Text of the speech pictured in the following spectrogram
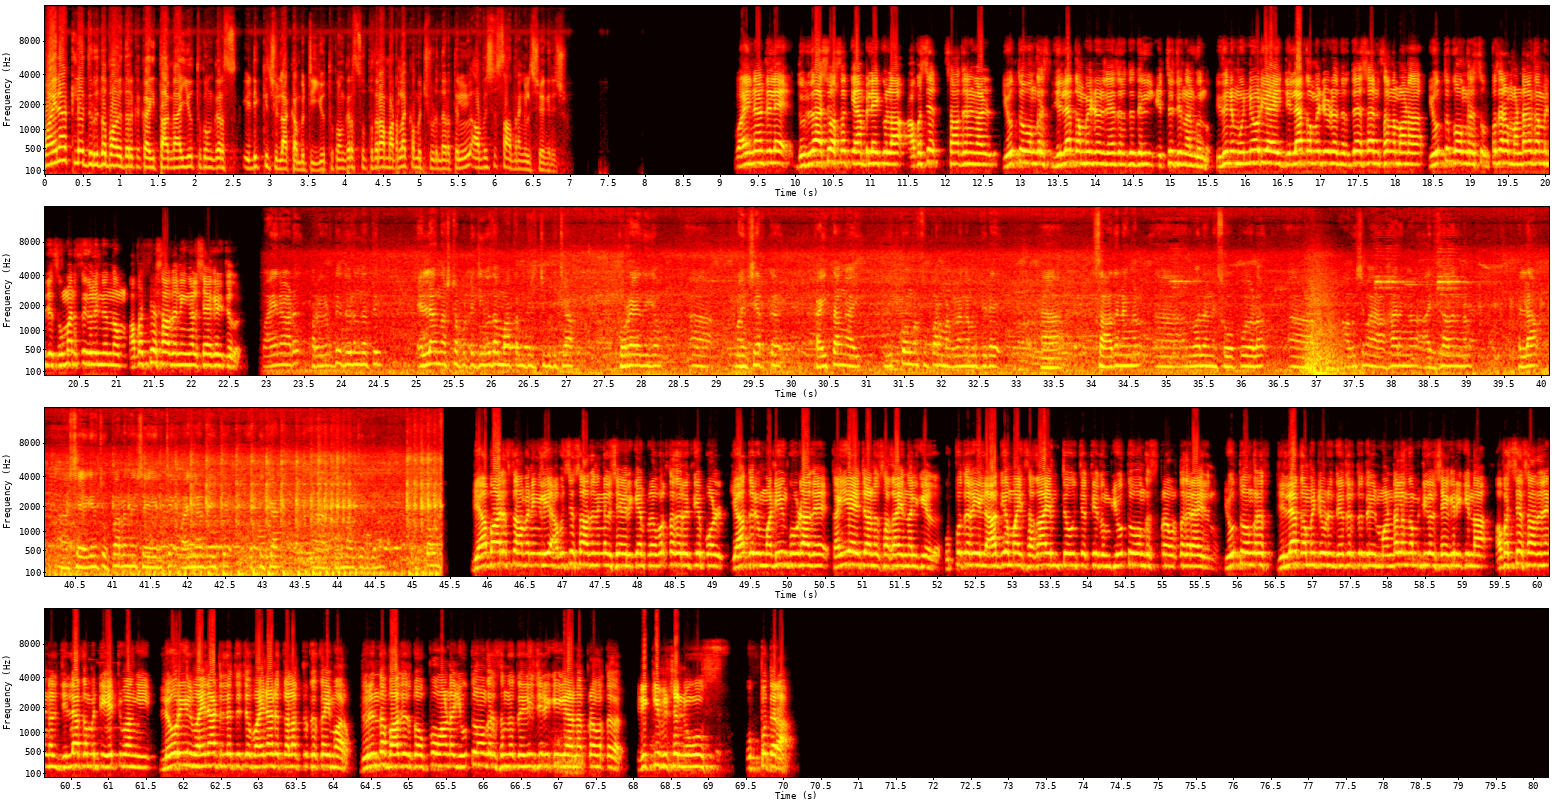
വയനാട്ടിലെ ദുരിതബാധിതർക്ക് കൈത്താങ്ങ യൂത്ത് കോൺഗ്രസ് ഇടുക്കി ജില്ലാ കമ്മിറ്റി. യൂത്ത് കോൺഗ്രസ് ഉപ്പുതറ മണ്ഡല കമ്മിറ്റിയുടെ നേതൃത്വത്തിൽ അവശ്യ സാധനങ്ങൾ ശേഖരിച്ചു. വയനാട്ടിലെ ദുരിതാശ്വാസ ക്യാമ്പിലേക്കുള്ള അവശ്യ സാധനങ്ങൾ യൂത്ത് കോൺഗ്രസ് ജില്ലാ കമ്മിറ്റിയുടെ നേതൃത്വത്തിൽ എത്തിച്ചു നൽകുന്നു. ഇതിന് മുന്നോടിയായി ജില്ലാ കമ്മിറ്റിയുടെ നിർദ്ദേശാനുസരണമാണ് യൂത്ത് കോൺഗ്രസ് ഉപതര മണ്ഡല കമ്മിറ്റി സുമനസ്സുകളിൽ നിന്നും അവശ്യ സാധനങ്ങൾ ശേഖരിച്ചത്. വയനാട് പ്രകൃതി ദുരന്തത്തിൽ എല്ലാം നഷ്ടപ്പെട്ട് ജീവിതം മാത്രം തിരിച്ചു പിടിച്ച കുറേയധികം മനുഷ്യർക്ക് കൈത്താങ്ങായി. യൂത്ത് കോൺഗ്രസ് സൂപ്പർ മണ്ഡലം കമ്മിറ്റിയുടെ സാധനങ്ങൾ അതുപോലെ തന്നെ സോപ്പുകൾ ആവശ്യമായ ആഹാരങ്ങൾ അരിസാധനങ്ങൾ എല്ലാം ശേഖരിച്ച് ഉപ്പറിൽ നിന്ന് ശേഖരിച്ച് വയനാട്ടിലേക്ക് എത്തിക്കാൻ തീരുമാനിച്ചിരിക്കുന്നു. വ്യാപാര സ്ഥാപനങ്ങളിൽ അവശ്യ സാധനങ്ങൾ ശേഖരിക്കാൻ പ്രവർത്തകർ എത്തിയപ്പോൾ യാതൊരു മടിയും കൂടാതെ കൈയയച്ചാണ് സഹായം നൽകിയത്. ഉപ്പുതറയിൽ ആദ്യമായി സഹായം ചോദിച്ചെത്തിയതും യൂത്ത് കോൺഗ്രസ് പ്രവർത്തകരായിരുന്നു. യൂത്ത് കോൺഗ്രസ് ജില്ലാ കമ്മിറ്റിയുടെ നേതൃത്വത്തിൽ മണ്ഡലം കമ്മിറ്റികൾ ശേഖരിക്കുന്ന അവശ്യ സാധനങ്ങൾ ജില്ലാ കമ്മിറ്റി ഏറ്റുവാങ്ങി ലോറിയിൽ വയനാട്ടിലെത്തിച്ച് വയനാട് കളക്ടർക്ക് കൈമാറും. ദുരന്ത ബാധിതർക്കൊപ്പമാണ് യൂത്ത് കോൺഗ്രസ് എന്ന് തെളിയിച്ചിരിക്കുകയാണ് പ്രവർത്തകർ. Idukki vision news Upputhara.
